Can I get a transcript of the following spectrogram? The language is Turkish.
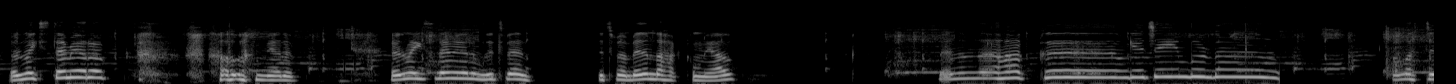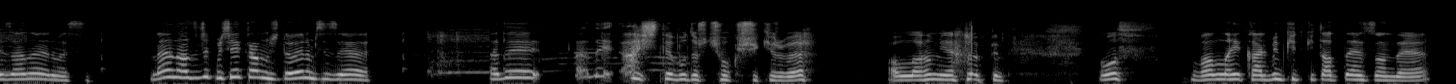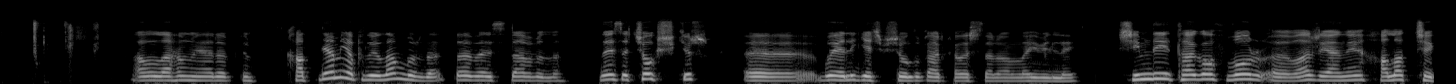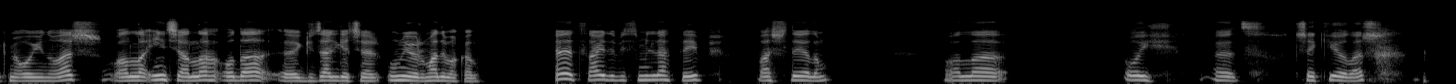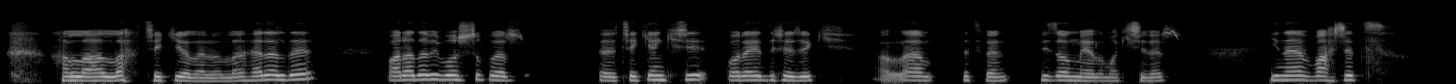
Ölmek istemiyorum. Allah'ım yarabbim. Ölmek istemiyorum lütfen. Lütfen benim de hakkım ya. Benim de hakkım. Geçeyim buradan. Allah cezanı vermesin. Lan azıcık bir şey kalmış döverim sizi ya. Hadi. Hadi. Ah işte budur çok şükür be. Allah'ım ya Rabbim. Of. Vallahi kalbim küt küt attı en sonda ya. Allah'ım ya Rabbim. Katliam yapılıyor lan burada. Tövbe estağfurullah. Neyse çok şükür eee, bu eli geçmiş olduk arkadaşlar vallahi billahi. Şimdi Tug of War e, var yani halat çekme oyunu var. Vallahi inşallah o da e, güzel geçer. Umuyorum hadi bakalım. Evet haydi bismillah deyip başlayalım. Vallahi oy evet çekiyorlar. Allah Allah çekiyorlar valla. Herhalde arada bir boşluk var. Ee, çeken kişi oraya düşecek. Allah'ım lütfen biz olmayalım o kişiler. Yine Vahşet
